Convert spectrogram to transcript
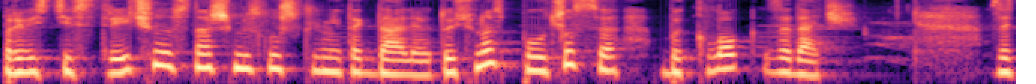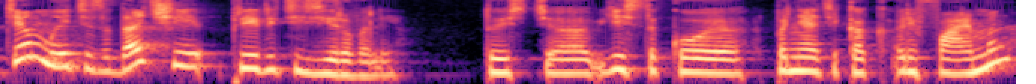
провести встречу с нашими слушателями и так далее. То есть у нас получился бэклог задач. Затем мы эти задачи приоритизировали. То есть э, есть такое понятие, как refinement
